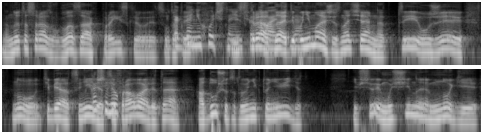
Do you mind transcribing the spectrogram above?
но это сразу в глазах проискивается. И вот тогда не хочется искра, ничего давать, да, и ты понимаешь изначально, ты уже, ну, тебя оценили, Кошелек. оцифровали, да, а душу-то твою никто не видит. И все, и мужчины, многие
